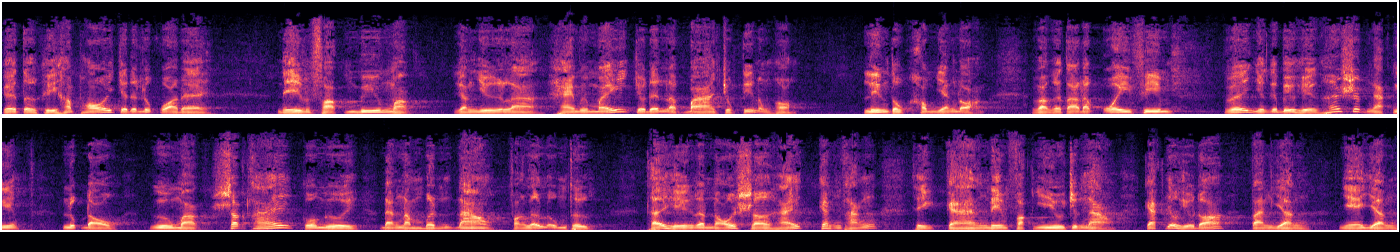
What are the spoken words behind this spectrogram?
kể từ khi hấp hối cho đến lúc qua đề niệm phật miên mật gần như là hai mươi mấy cho đến là ba chục tiếng đồng hồ, liên tục không gián đoạn và người ta đã quay phim với những cái biểu hiện hết sức ngạc nhiên. Lúc đầu, gương mặt, sắc thái của người đang nằm bệnh đau, phần lớn là ung thư. Thể hiện ra nỗi sợ hãi căng thẳng, thì càng niệm phật nhiều chừng nào, các dấu hiệu đó tan dần, nhẹ dần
